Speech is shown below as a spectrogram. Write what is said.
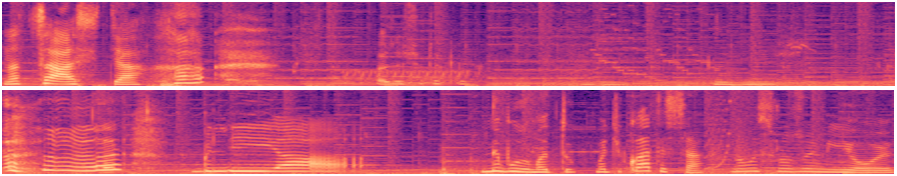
На цастя. А це що таке? Бля. Не буду матю- матюкатися, ну ви зрозуміли.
